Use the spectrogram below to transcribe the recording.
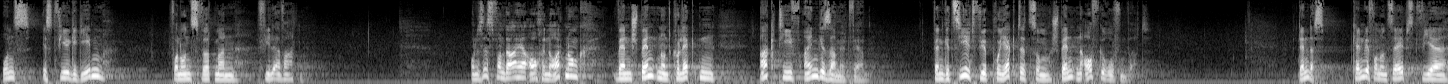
Uns ist viel gegeben, von uns wird man viel erwarten. Und es ist von daher auch in Ordnung, wenn Spenden und Kollekten aktiv eingesammelt werden, wenn gezielt für Projekte zum Spenden aufgerufen wird. Denn das kennen wir von uns selbst, wir,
